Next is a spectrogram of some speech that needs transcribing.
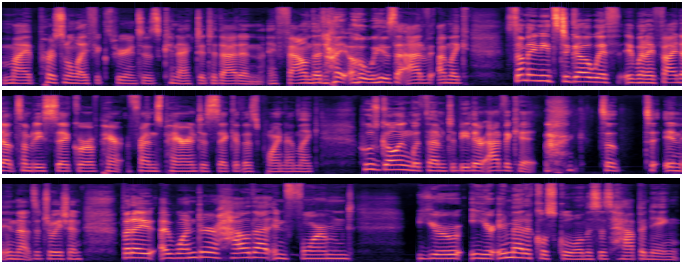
my personal life experiences connected to that and i found that i always adv- i'm like somebody needs to go with when i find out somebody's sick or a par- friend's parent is sick at this point i'm like who's going with them to be their advocate to, to in, in that situation but I, I wonder how that informed your you're in medical school and this is happening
